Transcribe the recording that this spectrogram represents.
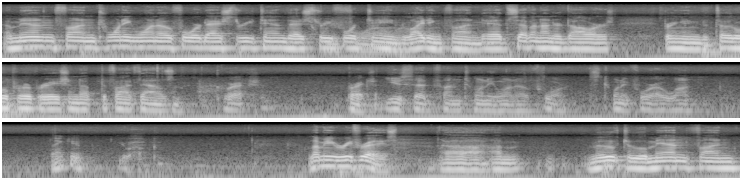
Amend Fund 2104-310-314 Lighting Fund, add seven hundred dollars, bringing the total appropriation up to five thousand. Correction. Correction. You said Fund 2104. It's 2401. Thank you. You're welcome. Let me rephrase. Uh, I'm moved to amend Fund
